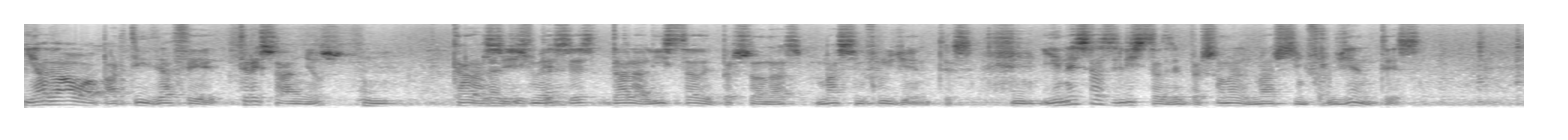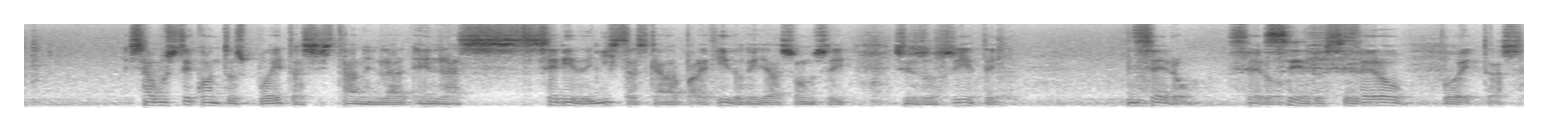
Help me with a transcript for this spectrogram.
Y ha dado a partir de hace tres años, cada La seis lista. meses, da la lista de personas más influyentes. Y en esas listas de personas más influyentes, ¿sabe usted cuántos poetas están en la, en la serie de listas que han aparecido, que ya son seis, seis o siete? Cero, cero, Cero, cero. cero poetas.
